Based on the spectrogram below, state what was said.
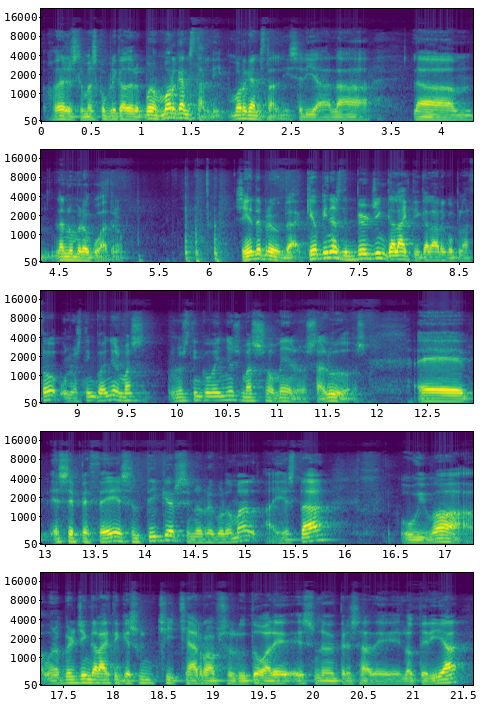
Joder, es que más complicado. Bueno, Morgan Stanley. Morgan Stanley sería la, la, número 4. Siguiente pregunta. ¿Qué opinas de Virgin Galactic a largo plazo? Unos 5 años más, unos 5 años más o menos. Saludos. Eh, SPC es el ticker, si no recuerdo mal. Ahí está. Uy, va. Bueno, Virgin Galactic es un chicharro absoluto, ¿vale? Es una empresa de lotería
